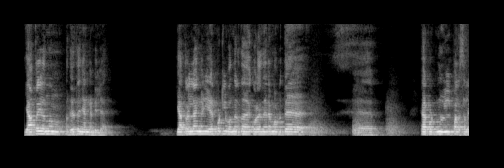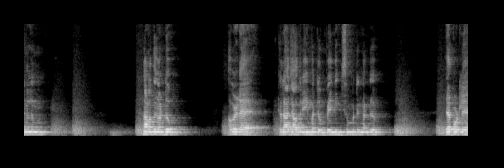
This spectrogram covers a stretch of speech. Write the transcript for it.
യാത്രയിലൊന്നും അദ്ദേഹത്തെ ഞാൻ കണ്ടില്ല. യാത്രയെല്ലാം കഴിഞ്ഞ് എയർപോർട്ടിൽ വന്നിരുന്ന കുറേ നേരം അവിടുത്തെ എയർപോർട്ടിനുള്ളിൽ പല സ്ഥലങ്ങളിലും നടന്നു കണ്ടും അവരുടെ കലാചാതുരിയും മറ്റും പെയിന്റിങ്സും മറ്റും കണ്ടും എയർപോർട്ടിലെ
